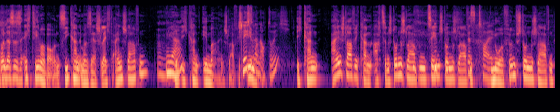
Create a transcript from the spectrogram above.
Und das ist echt Thema bei uns. Sie kann immer sehr schlecht einschlafen Ja. und ich kann immer einschlafen. Schläfst immer. du dann auch durch? Ich kann einschlafen, ich kann 18 Stunden schlafen, 10 Stunden schlafen, Das ist toll. nur 5 Stunden schlafen.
